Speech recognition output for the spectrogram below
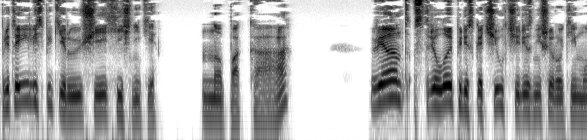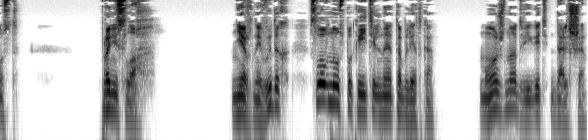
притаились пикирующие хищники. Но пока... Виант стрелой перескочил через неширокий мост. Пронесло. Нервный выдох, словно успокоительная таблетка. Можно двигать дальше.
